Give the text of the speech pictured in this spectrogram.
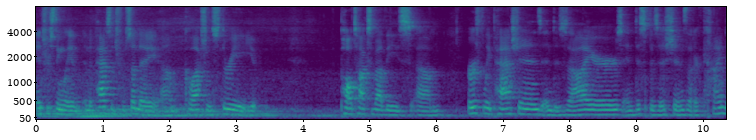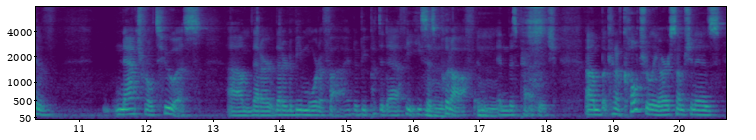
interestingly, in, in the passage from Sunday, um, Colossians 3, you, Paul talks about these um, earthly passions and desires and dispositions that are kind of natural to us. Um, that are that are to be mortified, to be put to death. He, he says Mhm. put off in, Mhm. in this passage. Um, but kind of culturally, our assumption is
